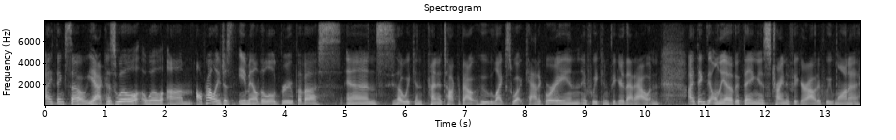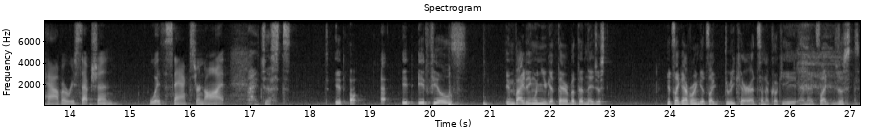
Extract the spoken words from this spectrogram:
I think so. Yeah, because we'll we'll um, I'll probably just email the little group of us, and so we can kind of talk about who likes what category, and if we can figure that out. And I think the only other thing is trying to figure out if we want to have a reception with snacks or not. I just, it, uh, it, it feels inviting when you get there, but then they just, it's like everyone gets like three carrots and a cookie, and it's like just,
